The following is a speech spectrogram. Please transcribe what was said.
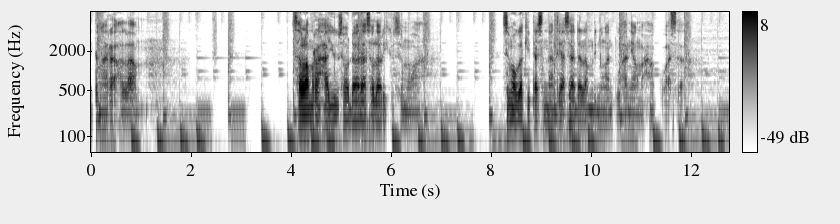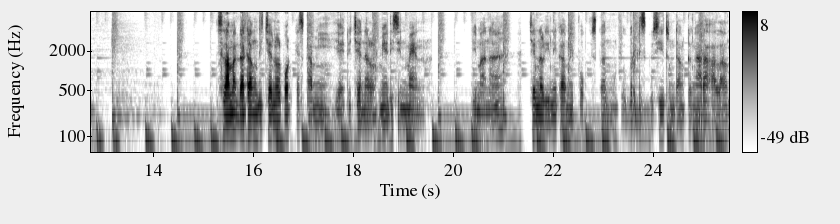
tengara alam. Salam rahayu saudara-saudariku semua. Semoga kita senantiasa dalam lindungan Tuhan yang Maha Kuasa. Selamat datang di channel podcast kami yaitu channel Medicine Man di mana channel ini kami fokuskan untuk berdiskusi tentang tengara alam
